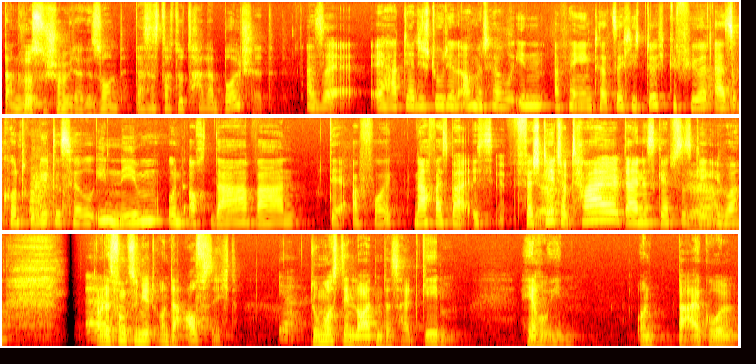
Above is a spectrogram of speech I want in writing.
dann wirst du schon wieder gesund. Das ist doch totaler Bullshit. Also er, er, hat ja die Studien auch mit Heroinabhängigen tatsächlich durchgeführt, also kontrolliertes Heroin nehmen und auch da war der Erfolg nachweisbar. Ich verstehe ja. total deine Skepsis ja. gegenüber. Aber das funktioniert unter Aufsicht. Ja. Du musst den Leuten das halt geben. Heroin. Und bei Alkohol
